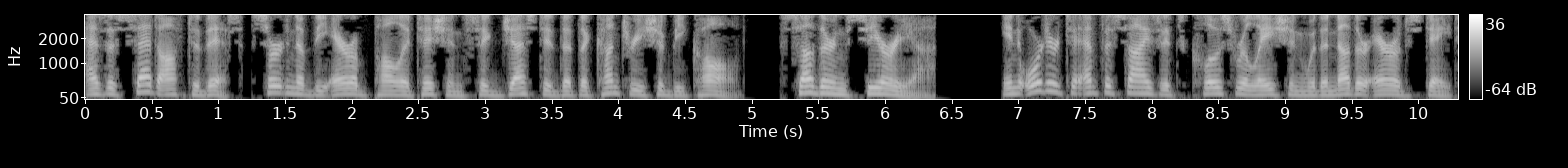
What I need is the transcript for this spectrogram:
As a set-off to this, certain of the Arab politicians suggested that the country should be called, Southern Syria, in order to emphasize its close relation with another Arab state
